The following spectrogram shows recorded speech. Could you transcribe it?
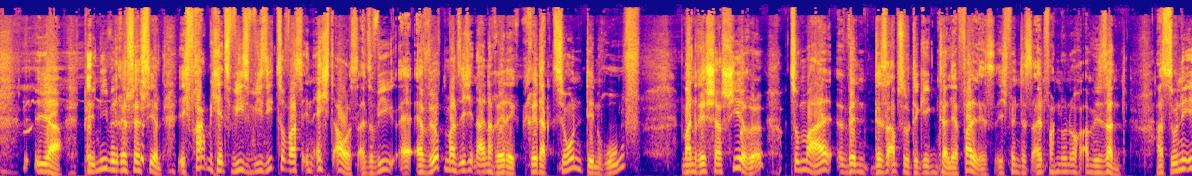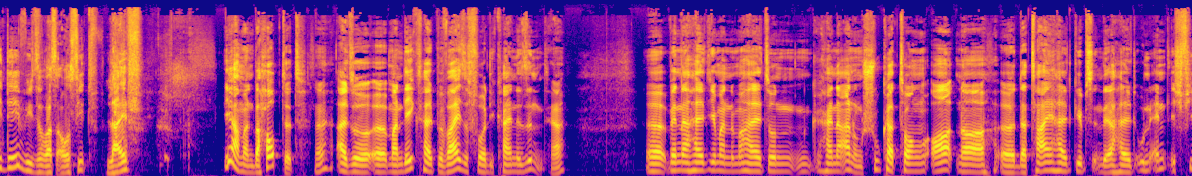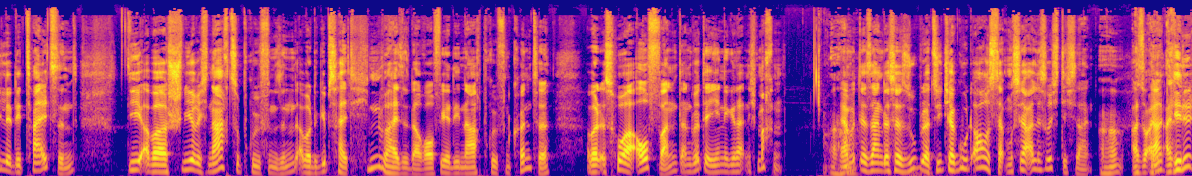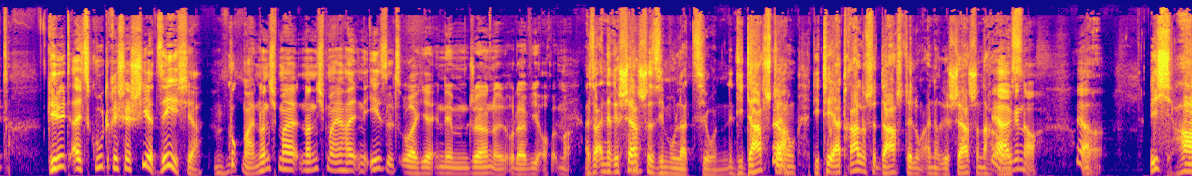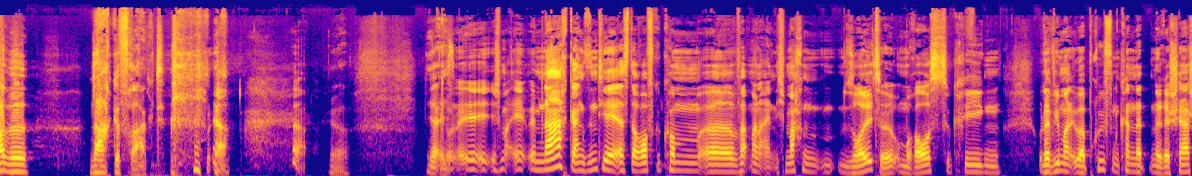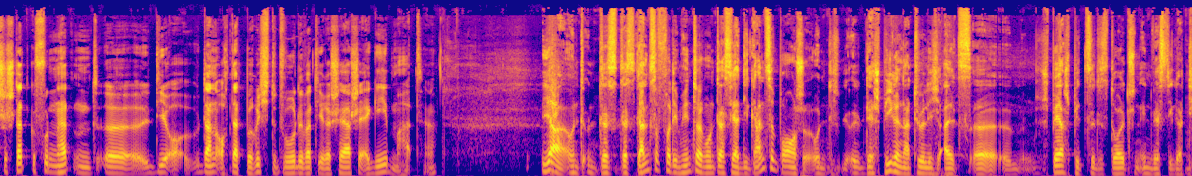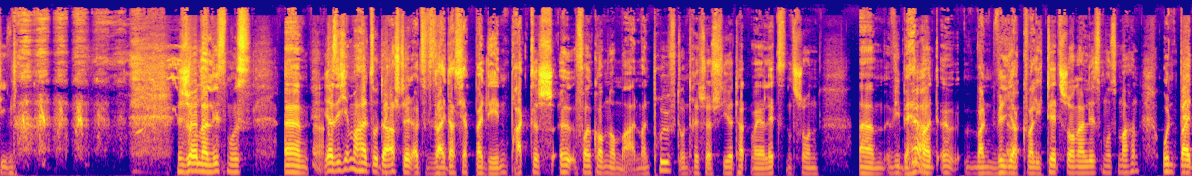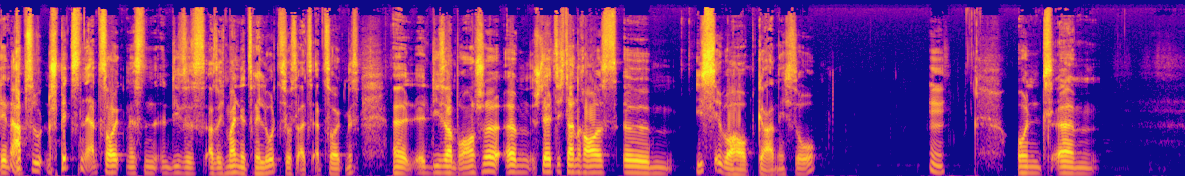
Ja, penibel recherchieren. Ich frage mich jetzt, wie, wie sieht sowas in echt aus? Also wie äh, erwirbt man sich in einer Redaktion den Ruf, man recherchiere, zumal wenn das absolute Gegenteil der Fall ist. Ich finde das einfach nur noch amüsant. Hast du eine Idee, wie sowas aussieht? Live? Ja, man behauptet. Ne? Also äh, man legt halt Beweise vor, die keine sind, ja. Äh, wenn da halt jemandem halt so ein, keine Ahnung, Schuhkarton, Ordner, äh, Datei halt gibt, in der halt unendlich viele Details sind, die aber schwierig nachzuprüfen sind, aber du gibst halt Hinweise darauf, wie er die nachprüfen könnte, aber das ist hoher Aufwand, dann wird derjenige das nicht machen. Aha. Dann wird er sagen, das ist ja super, das sieht ja gut aus, das muss ja alles richtig sein. Aha. Also ein, ja, gilt, gilt als gut recherchiert, sehe ich ja. Mhm. Guck mal, noch nicht mal, noch nicht mal halt ein Eselsohr hier in dem Journal oder wie auch immer. Also eine Recherchesimulation, die Darstellung, ja. die theatralische Darstellung einer Recherche nach ja, außen. Genau. Ja, genau. Ich habe nachgefragt. ja. Ja. ja. Ja, ich, äh, ich, Im Nachgang sind wir erst darauf gekommen, äh, was man eigentlich machen sollte, um rauszukriegen oder wie man überprüfen kann, dass eine Recherche stattgefunden hat und äh, die dann auch das berichtet wurde, was die Recherche ergeben hat. Ja. Ja, und, und das, das Ganze vor dem Hintergrund, dass ja die ganze Branche und der Spiegel natürlich als äh, Speerspitze des deutschen investigativen Journalismus Ähm, ja. ja. sich immer halt so darstellt, als sei das ja bei denen praktisch äh, vollkommen normal. Man prüft und recherchiert, hatten wir ja letztens schon, ähm, wie behämmert, ja. äh, man will ja. ja. Qualitätsjournalismus machen. Und bei den absoluten Spitzenerzeugnissen dieses, also ich meine jetzt Relotius als Erzeugnis äh, dieser Branche, ähm, stellt sich dann raus, ähm, ist überhaupt gar nicht so. Hm. Und ähm,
